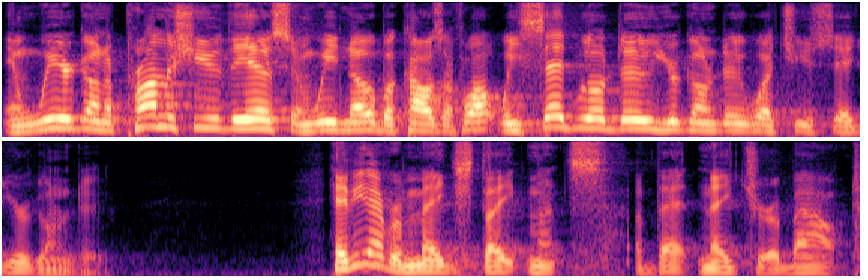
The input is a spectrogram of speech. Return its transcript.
and we're going to promise you this, and we know because of what we said we'll do, you're going to do what you said you're going to do. Have you ever made statements of that nature about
